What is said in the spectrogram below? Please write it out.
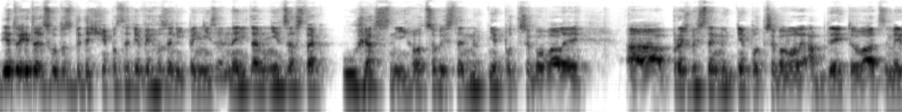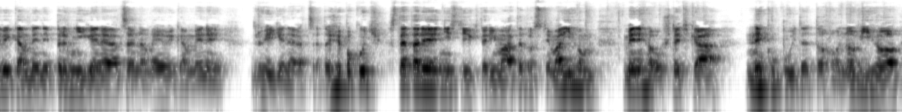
je to, je to, jsou to zbytečně v podstatě vyhozený peníze. Není tam nic zas tak úžasného, co byste nutně potřebovali a proč byste nutně potřebovali updateovat z Mavic Mini první generace na Mavic Mini druhé generace. Takže pokud jste tady jedni z těch, který máte prostě malýho miniho už teďka, nekupujte toho novýho.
